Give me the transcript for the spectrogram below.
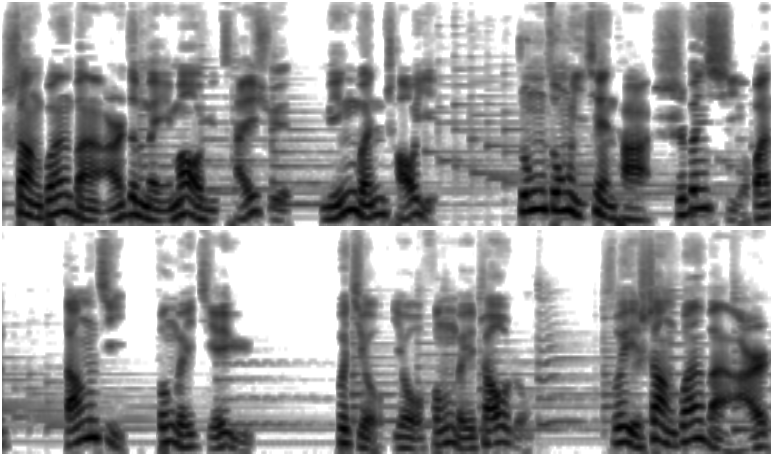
上官婉儿的美貌与才学名闻朝野，中宗一见她十分喜欢，当即封为婕妤，不久又封为昭容，所以上官婉儿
